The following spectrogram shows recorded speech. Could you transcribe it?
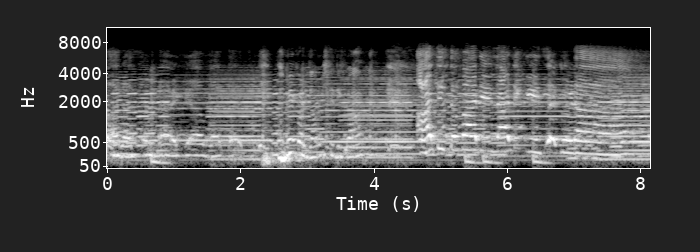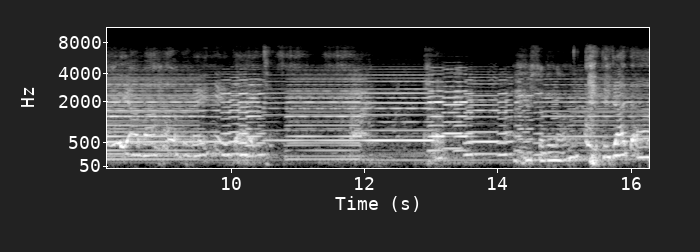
મારા સનાઈ ગયા માતાજી. અમે પણ જાણીએ છીએ દીકરા. આજે તમારી લાડકી સગુણા આમાં હાથ લઈને જાય છે. હા સગુણા. જાતા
